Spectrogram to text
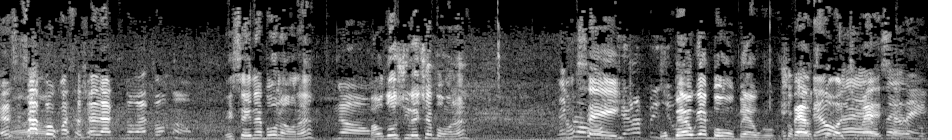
Esse sabor com essa geleia que não é bom, não. Esse aí não é bom não, né? Não, Mas o doce de leite é bom, né? não sei. O belga é bom, o belga. O chocolate belga é belga. ótimo, é excelente.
